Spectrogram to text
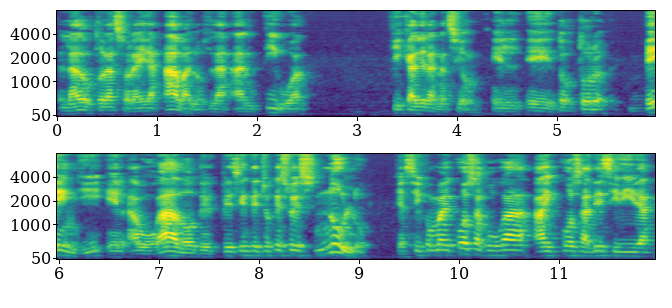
la doctora Zoraida Ábalos, la antigua fiscal de la Nación. El eh, doctor Benji, el abogado del presidente, dicho que eso es nulo, que así como hay cosas juzgadas, hay cosas decididas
